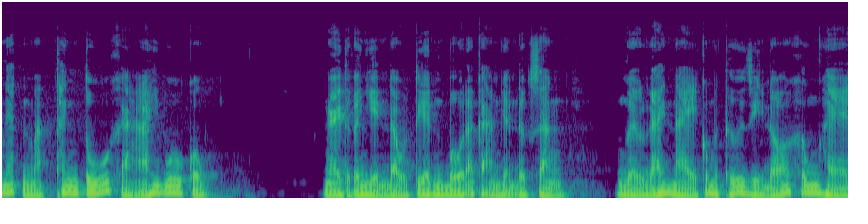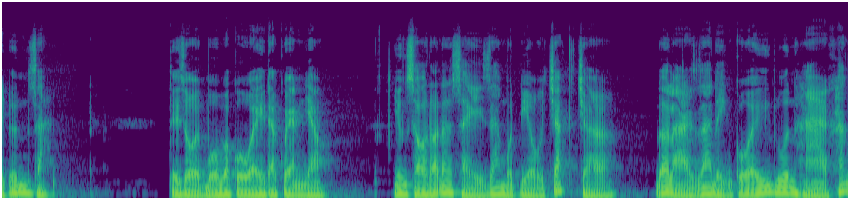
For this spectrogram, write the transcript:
nét mặt thanh tú, khả ái vô cùng. Ngay từ cái nhìn đầu tiên, bố đã cảm nhận được rằng Người gái này có một thứ gì đó không hề đơn giản. Thế rồi bố và cô ấy đã quen nhau. Nhưng sau đó đã xảy ra một điều chắc chờ Đó là gia đình cô ấy luôn hà khắc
